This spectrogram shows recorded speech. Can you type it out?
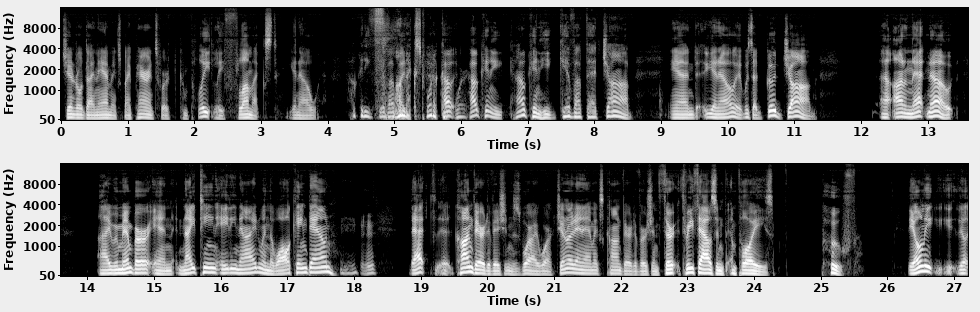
General Dynamics. My parents were completely flummoxed. You know, how could he give up? a- Flummoxed, what a good How, word. how can he how can he give up that job? And you know, it was a good job. Uh, on that note, I remember in 1989 when the wall came down. Mhm. Mhm. That uh, Convair division is where I work. General Dynamics Convair division, thir- 3,000 employees. Poof. The only the,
